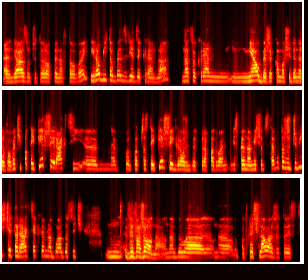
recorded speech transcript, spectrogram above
e, gazu czy to ropy naftowej i robi to bez wiedzy Kremla na co Kreml miałby rzekomo się denerwować. I po tej pierwszej reakcji, podczas tej pierwszej groźby, która padła niespełna miesiąc temu, to rzeczywiście ta reakcja Kremla była dosyć mm, wyważona. Ona była, ona podkreślała, że to jest,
